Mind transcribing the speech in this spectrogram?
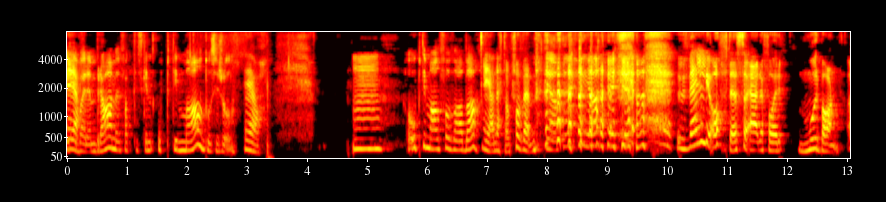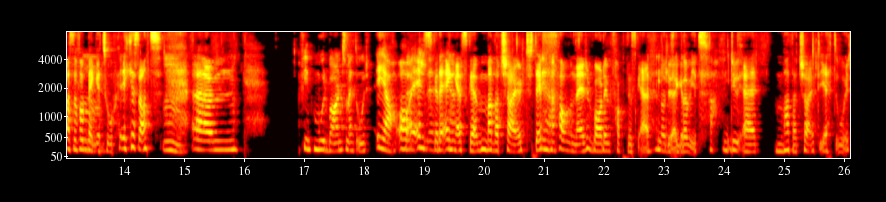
ikke bare en bra, men faktisk en optimal posisjon. Ja. Mm. Og optimal for hva da? Ja, nettopp. For hvem? Ja. ja, ja. Veldig ofte så er det for mor-barn. Altså for mm. begge to, ikke sant? Mm. Um, Fint mor-barn som et ord. Ja, og jeg elsker det engelske 'mother-child'. Det ja. favner hva det faktisk er når du er gravid. Du er mother-child i ett ord.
